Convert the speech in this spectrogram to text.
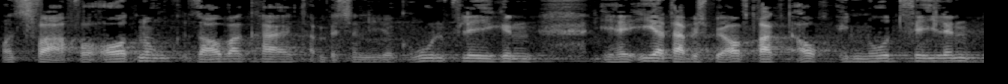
Und zwar für Ordnung, Sauberkeit, ein bisschen hier Grünpflegen. Herr IAD habe ich beauftragt, auch in Notfällen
